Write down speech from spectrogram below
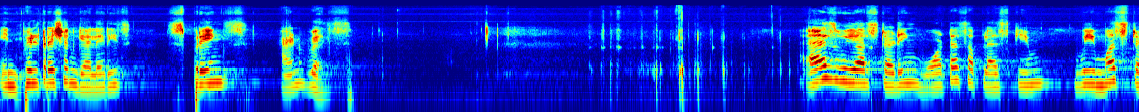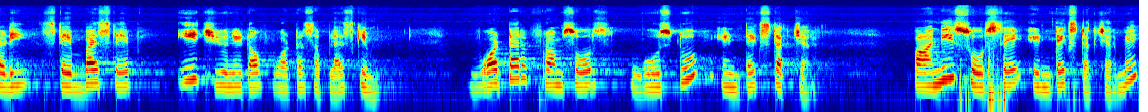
infiltration galleries, springs and wells. As we are studying water supply scheme, we must study step by step each unit of water supply scheme. Water from source goes to intake structure पानी सोर्स से इंटेक स्ट्रक्चर में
